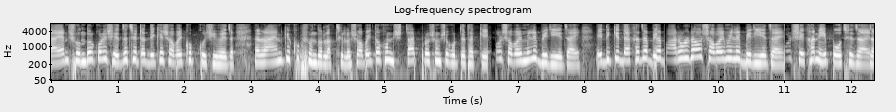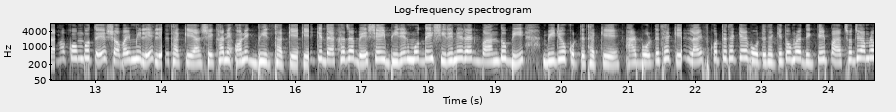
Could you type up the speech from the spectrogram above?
রায়ান সুন্দর করে সেজেছে, এটা দেখে সবাই খুব খুশি হয়ে যায়। রায়ানকে খুব সুন্দর লাগছিল। সবাই তখন তার প্রশংসা করতে থাকে। এরপর সবাই মিলে বেরিয়ে যায়। এদিকে দেখা যাবে পারুলরাও সবাই মিলে বেরিয়ে যায়। সেখানে পৌঁছে যায়। মহাকুম্ভতে সবাই মিলে থাকে আর সেখানে অনেক ভিড় থাকে। এদিকে দেখা যাবে সেই ভিড়ের মধ্যেই শিরিনের এক বান্ধবী ভিডিও করতে থাকে আর বলতে থাকে, লাইভ করতে থাকে আর বলতে থাকে। তোমরা দেখতেই পাচ্ছ যে আমরা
